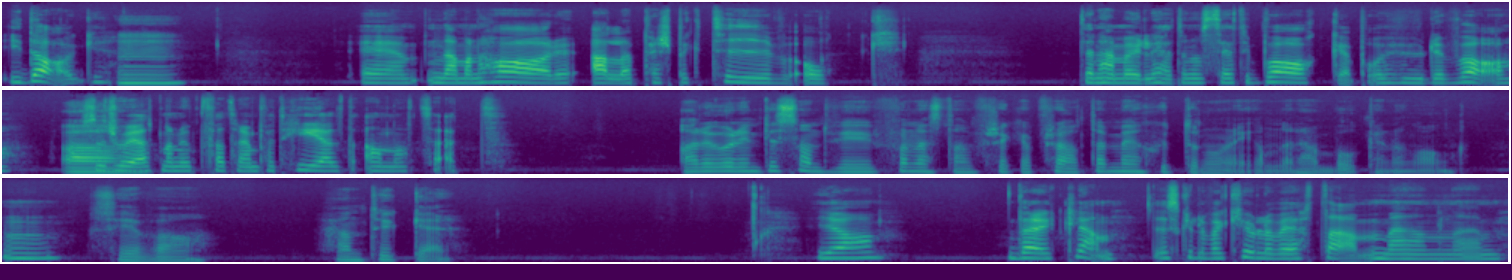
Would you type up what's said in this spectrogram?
idag. Mm. Eh, när man har alla perspektiv och den här möjligheten att se tillbaka på hur det var ah. så tror jag att man uppfattar den på ett helt annat sätt. Ja, det vore intressant. Vi får nästan försöka prata med en 17-åring om den här boken någon gång. Mm. Se vad han tycker. Ja, verkligen. Det skulle vara kul att veta men eh,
